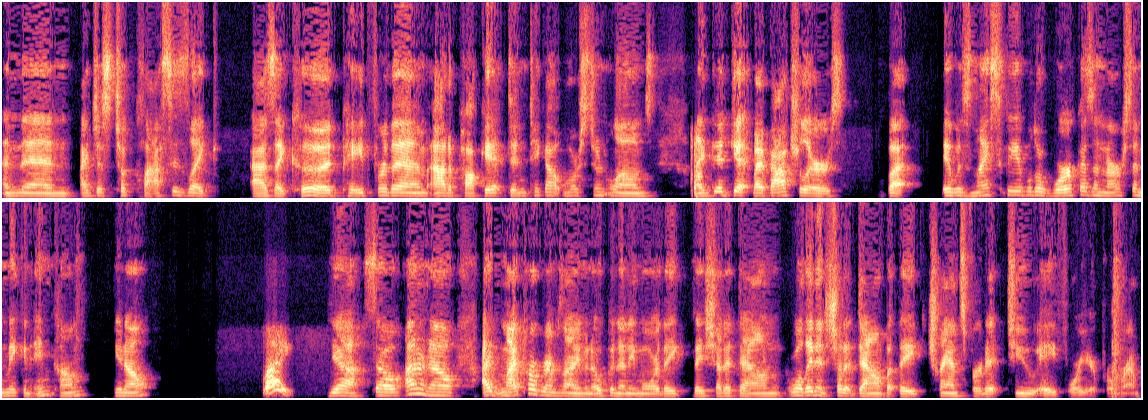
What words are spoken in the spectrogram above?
and then I just took classes like as I could, paid for them out of pocket, didn't take out more student loans. I did get my bachelor's, but it was nice to be able to work as a nurse and make an income, you know? Right. Yeah. So I don't know. I my program's not even open anymore. They they shut it down. Well, they didn't shut it down, but they transferred it to a four year program,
